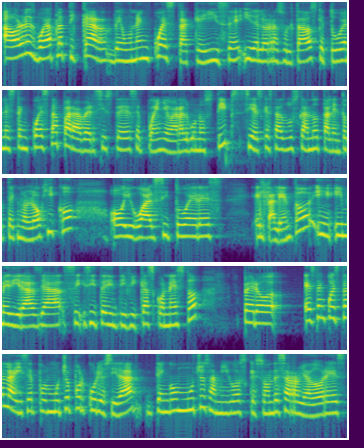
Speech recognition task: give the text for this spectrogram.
Ahora les voy a platicar de una encuesta que hice y de los resultados que tuve en esta encuesta para ver si ustedes se pueden llevar algunos tips, si es que estás buscando talento tecnológico o igual si tú eres el talento y, me dirás ya si, si, te identificas con esto. Pero esta encuesta la hice por mucho por curiosidad. Tengo muchos amigos que son desarrolladores,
